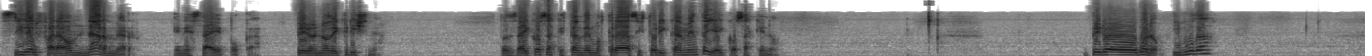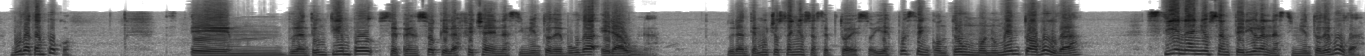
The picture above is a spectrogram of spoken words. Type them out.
Sí del faraón Narmer en esa época, pero no de Krishna. Entonces hay cosas que están demostradas históricamente y hay cosas que no. Pero bueno, ¿y Buda? Buda tampoco. Em, durante un tiempo se pensó que la fecha de nacimiento de Buda era una. Durante muchos años se aceptó eso. Y después se encontró un monumento a Buda 100 años anterior al nacimiento de Buda.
